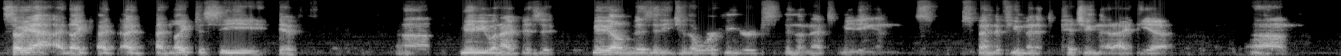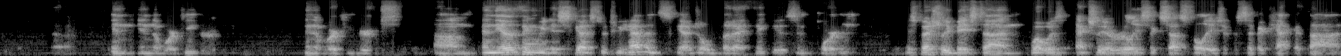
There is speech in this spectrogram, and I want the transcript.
so yeah, I'd like, I'd, I'd, I'd like to see if uh, maybe when I visit, maybe I'll visit each of the working groups in the next meeting and spend a few minutes pitching that idea um, uh, in, in the working group, in the working groups. Um, and the other thing we discussed, which we haven't scheduled, but I think is important, especially based on what was actually a really successful Asia Pacific hackathon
